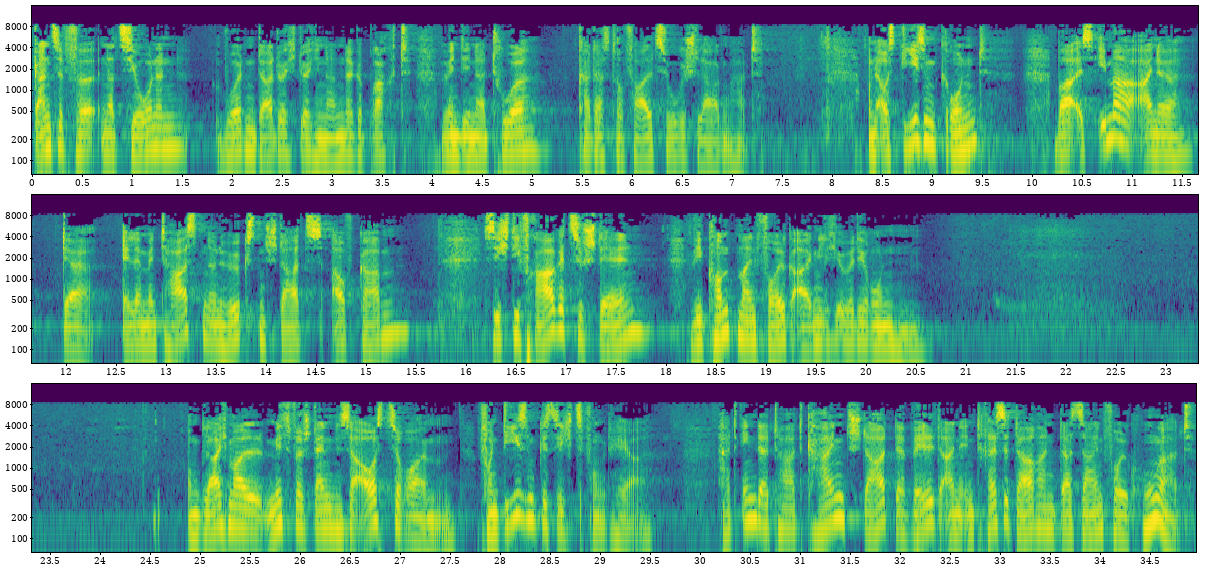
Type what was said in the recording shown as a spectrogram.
Ganze Nationen wurden dadurch durcheinandergebracht, wenn die Natur katastrophal zugeschlagen hat. Und aus diesem Grund war es immer eine der elementarsten und höchsten Staatsaufgaben, sich die Frage zu stellen, wie kommt mein Volk eigentlich über die Runden? Um gleich mal Missverständnisse auszuräumen, von diesem Gesichtspunkt her hat in der Tat kein Staat der Welt ein Interesse daran, dass sein Volk hungert.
